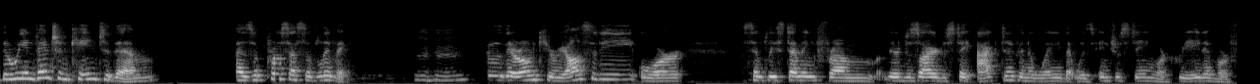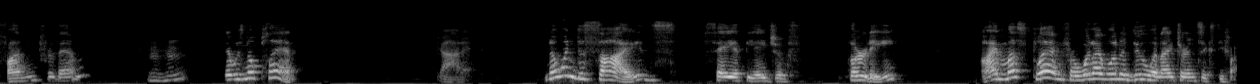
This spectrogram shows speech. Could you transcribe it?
The reinvention came to them as a process of living mm-hmm. through their own curiosity or simply stemming from their desire to stay active in a way that was interesting or creative or fun for them. Mm-hmm. There was no plan. Got it. No one decides, say at the age of 30, I must plan for what I want to do when I turn 65.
